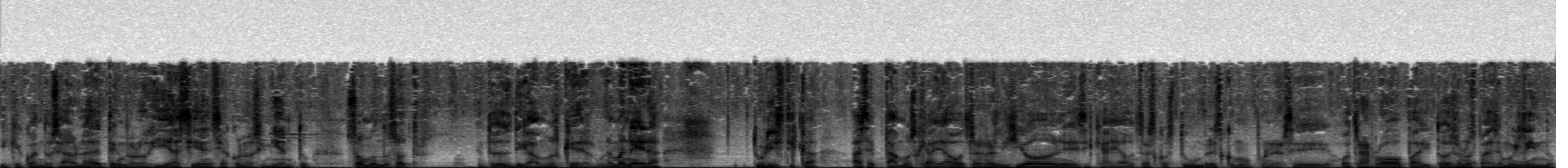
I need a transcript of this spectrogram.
y que cuando se habla de tecnología, ciencia, conocimiento, somos nosotros. Entonces digamos que de alguna manera turística aceptamos que haya otras religiones y que haya otras costumbres como ponerse otra ropa y todo eso nos parece muy lindo,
